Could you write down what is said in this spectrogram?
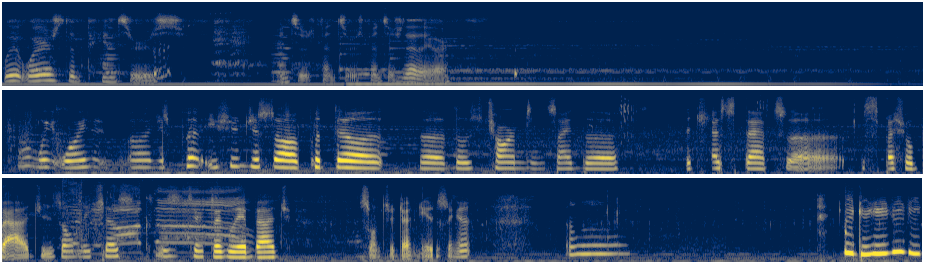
wh- where's the pincers? Pincers, pincers, pincers, there they are. Oh wait, why did uh just put you should just uh put the the those charms inside the the chest that's uh special badges only chest this is technically a badge. So once you're done using it. Um do do do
